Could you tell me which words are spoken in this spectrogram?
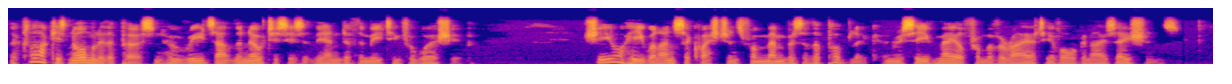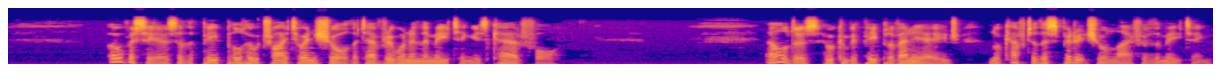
The clerk is normally the person who reads out the notices at the end of the meeting for worship. She or he will answer questions from members of the public and receive mail from a variety of organizations. Overseers are the people who try to ensure that everyone in the meeting is cared for. Elders, who can be people of any age, look after the spiritual life of the meeting.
